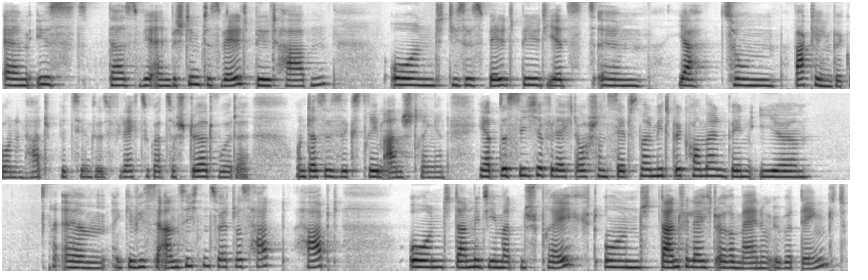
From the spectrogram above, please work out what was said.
ähm, ist, dass wir ein bestimmtes Weltbild haben und dieses Weltbild jetzt ähm, ja, zum Wackeln begonnen hat, beziehungsweise vielleicht sogar zerstört wurde. Und das ist extrem anstrengend. Ihr habt das sicher vielleicht auch schon selbst mal mitbekommen, wenn ihr ähm, gewisse Ansichten zu etwas hat, habt und dann mit jemandem sprecht und dann vielleicht eure Meinung überdenkt.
